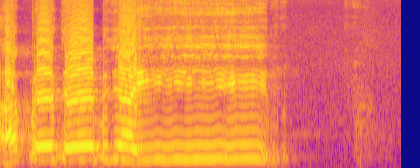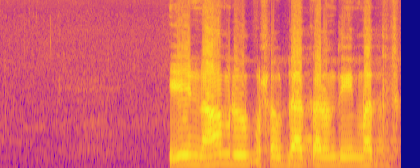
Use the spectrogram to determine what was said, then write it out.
ਆਪੇ ਦੇ ਬੁਝਾਈ। ਇਹ ਨਾਮ ਰੂਪ ਸੌਦਾ ਕਰਨ ਦੀ ਮਤ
